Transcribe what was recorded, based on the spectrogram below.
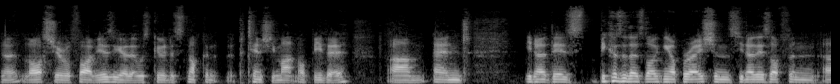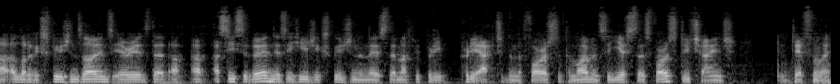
you know, last year or five years ago that was good, it's not going to potentially might not be there. Um, and you know, there's because of those logging operations, you know, there's often uh, a lot of exclusion zones, areas that I, I, I, see Severn. There's a huge exclusion in there, so they must be pretty pretty active in the forest at the moment. So yes, those forests do change, definitely.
